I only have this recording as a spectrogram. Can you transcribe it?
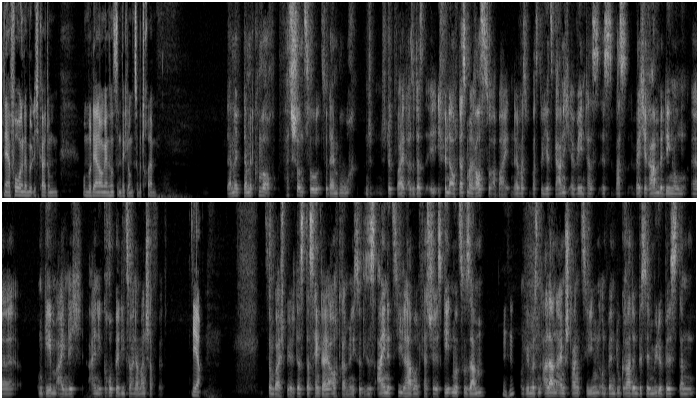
Eine hervorragende Möglichkeit, um, um moderne Organisationsentwicklung zu betreiben. Damit, damit kommen wir auch fast schon zu, zu deinem Buch ein, Stück weit. Also das, ich finde auch das mal rauszuarbeiten, ne? was, was du jetzt gar nicht erwähnt hast, ist, was, welche Rahmenbedingungen äh, umgeben eigentlich eine Gruppe, die zu einer Mannschaft wird. Ja. Zum Beispiel, das, das hängt da ja auch dran, wenn ich so dieses eine Ziel habe und feststelle, es geht nur zusammen mhm. und wir müssen alle an einem Strang ziehen und wenn du gerade ein bisschen müde bist, dann,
